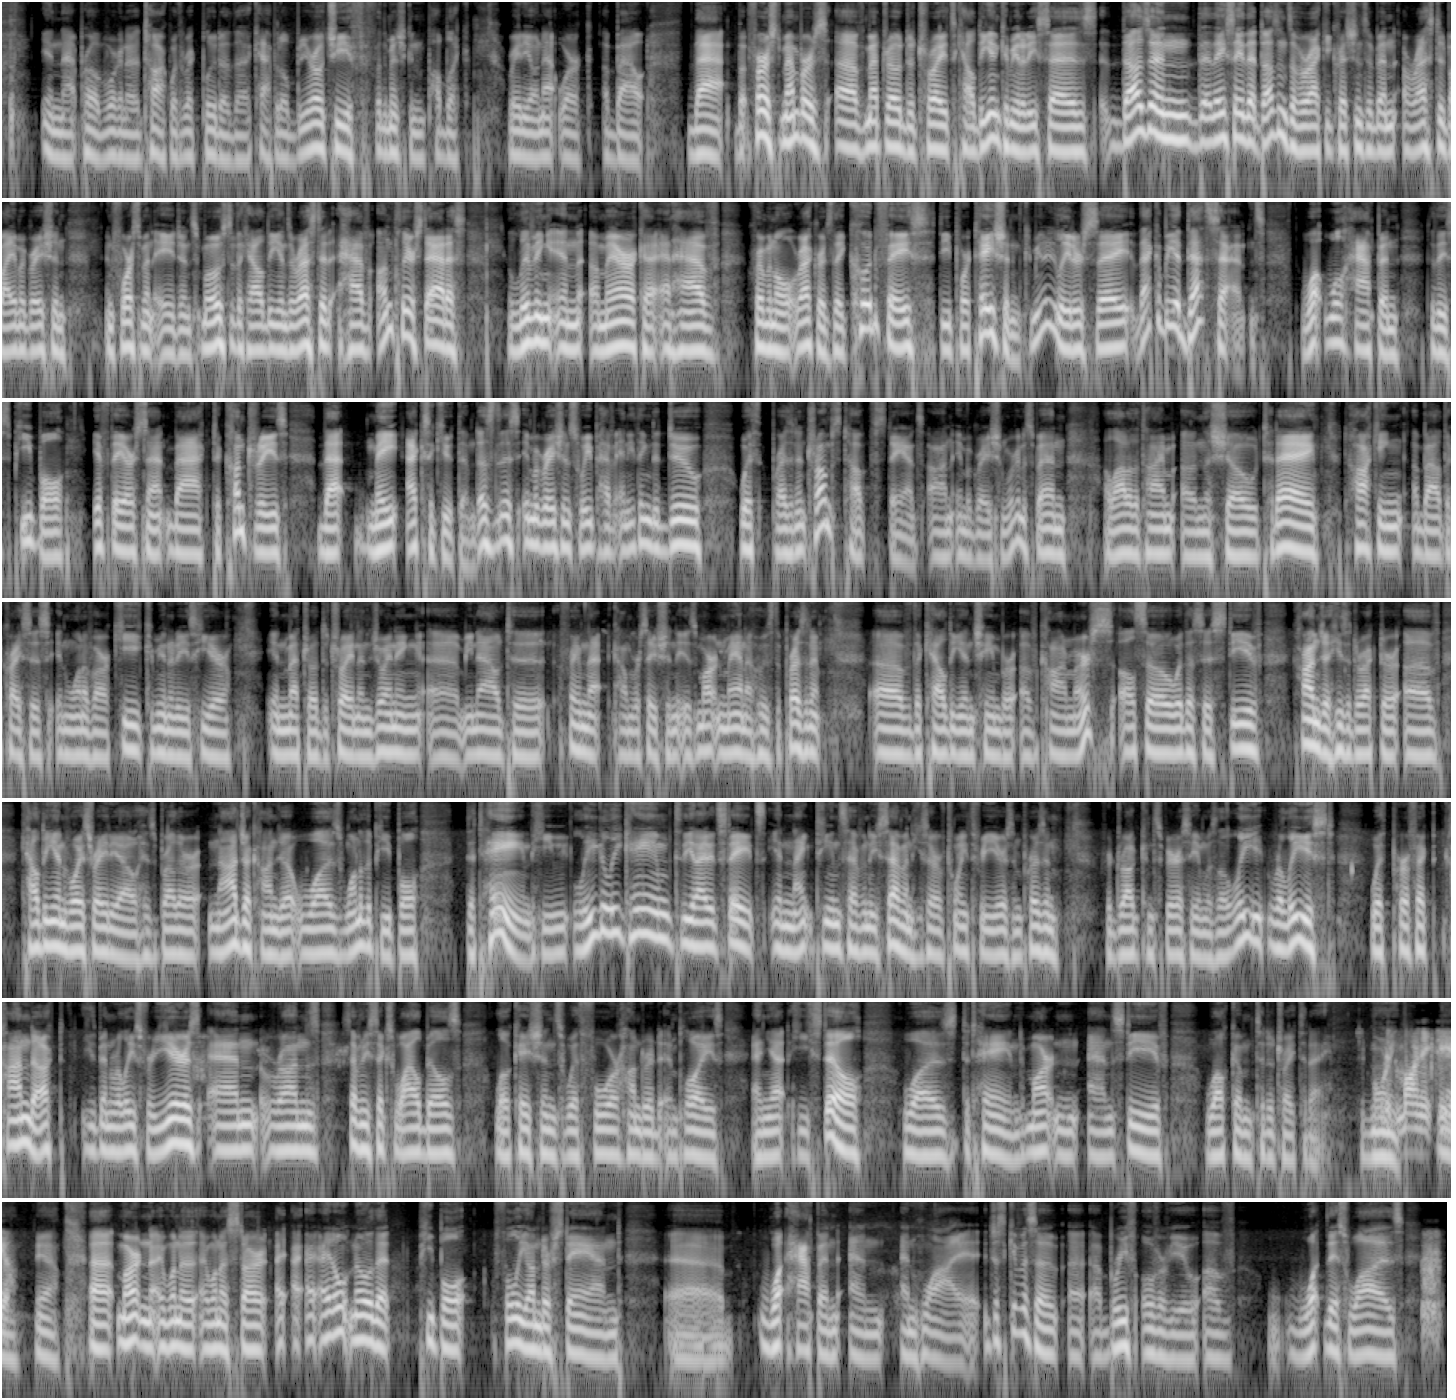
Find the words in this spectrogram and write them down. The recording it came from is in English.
in that probe. We're going to talk with Rick Pluta, the Capitol Bureau Chief for the Michigan Public Radio Network, about that. But first, members of Metro Detroit's Chaldean community says dozen they say that dozens of Iraqi Christians have been arrested by immigration enforcement agents. Most of the Chaldeans arrested have unclear status, living in America and have criminal records. They could face deportation. Community leaders say that could be a death sentence. What will happen to these people if they are sent back to countries that may execute them? Does this immigration sweep have anything to do with President Trump's tough stance on immigration. We're going to spend a lot of the time on the show today talking about the crisis in one of our key communities here in Metro Detroit. And joining uh, me now to frame that conversation is Martin Manna, who's the president of the Chaldean Chamber of Commerce. Also with us is Steve Kanja. He's a director of Chaldean Voice Radio. His brother Naja Kanja was one of the people detained. He legally came to the United States in 1977. He served 23 years in prison for drug conspiracy and was released with perfect conduct. He's been released for years and runs 76 Wild Bills locations with 400 employees, and yet he still was detained. Martin and Steve, welcome to Detroit today. Good morning. Good morning to you. Yeah, uh, Martin. I want to. I want to start. I, I. I don't know that people fully understand uh, what happened and and why. Just give us a, a, a, brief overview of what this was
